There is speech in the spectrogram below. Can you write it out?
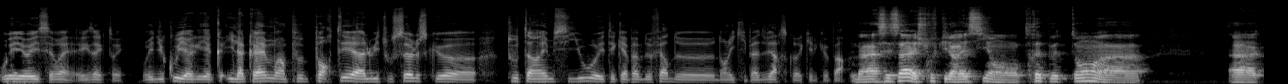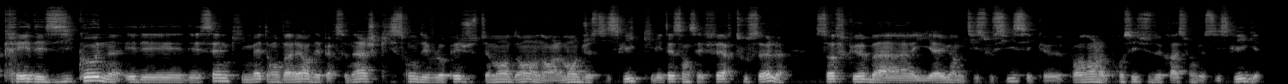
Oui, oui, c'est vrai, exact, oui. Oui, du coup, il a, il a- il a quand même un peu porté à lui tout seul ce que euh, tout un MCU était capable de faire de, dans l'équipe adverse, quoi, quelque part. Bah, c'est ça, et je trouve qu'il a réussi en très peu de temps à, à créer des icônes et des, des scènes qui mettent en valeur des personnages qui seront développés justement dans normalement Justice League qu'il était censé faire tout seul. Sauf que bah il y a eu un petit souci, c'est que pendant le processus de création de Justice League,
